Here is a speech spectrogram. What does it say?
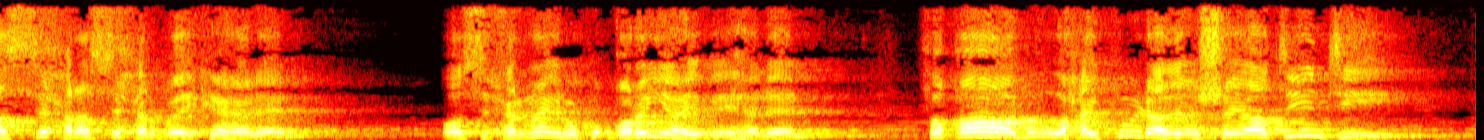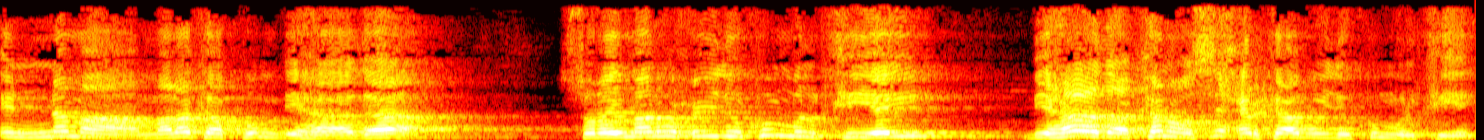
assixra sixir bay ka heleen. oo sixirna inuu ku qoran yahay bay heleen. faqaaluu waxay ku yidhahdeen shayaadiintii innamaa malakakum bi haada sulaymaan wuxuu idinku mulkiyey bi haada kanoo sixirkaa buu idinku mulkiyey.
